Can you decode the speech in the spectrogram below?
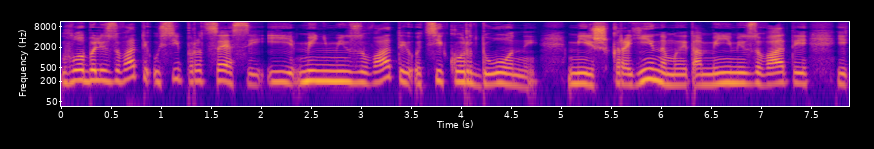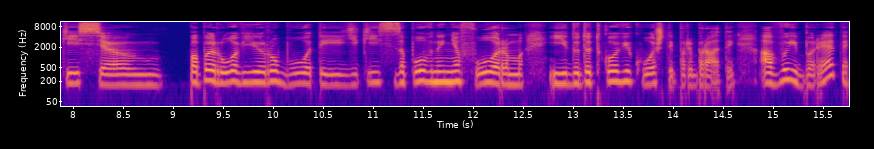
глобалізувати усі процеси і мінімізувати оці кордони між країнами, там мінімізувати якісь. Е, паперові роботи, якісь заповнення форм і додаткові кошти прибрати. А ви берете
